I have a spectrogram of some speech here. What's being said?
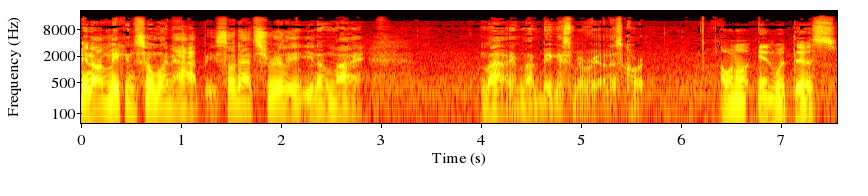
you know, I'm making someone happy. So that's really you know my my my biggest memory on this court. I want to end with this.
